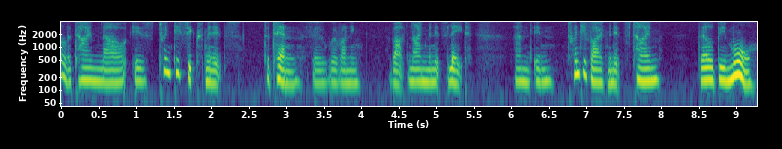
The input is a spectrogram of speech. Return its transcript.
Well, the time now is 26 minutes to 10, so we're running about nine minutes late. And in 25 minutes' time, there'll be more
